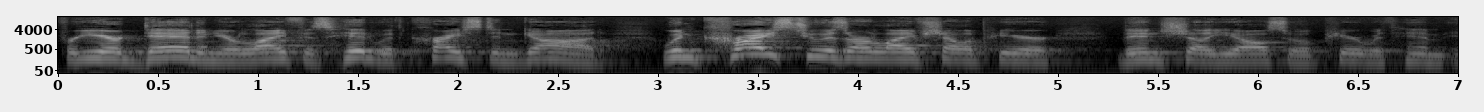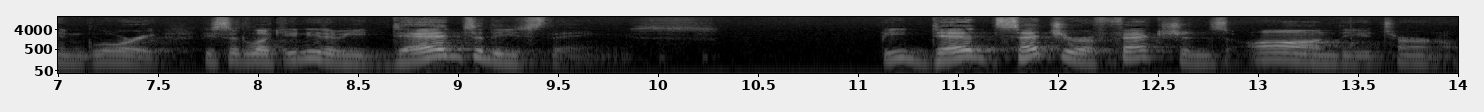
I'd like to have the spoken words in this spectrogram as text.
For ye are dead, and your life is hid with Christ in God. When Christ, who is our life, shall appear, then shall ye also appear with him in glory. He said, Look, you need to be dead to these things. Be dead, set your affections on the eternal.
